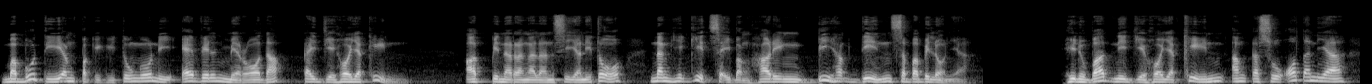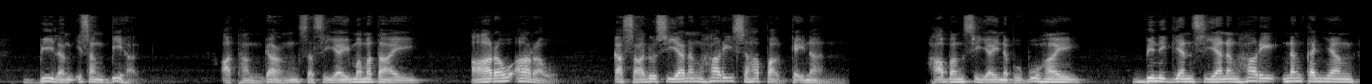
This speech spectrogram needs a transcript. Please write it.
Mabuti ang pakikitungo ni Evil Merodak kay Jehoiakin at pinarangalan siya nito ng higit sa ibang haring bihag din sa Babylonia. Hinubad ni Jehoiakin ang kasuotan niya bilang isang bihag. At hanggang sa siya'y mamatay, araw-araw, kasalo siya ng hari sa hapagkainan. Habang siya'y nabubuhay, binigyan siya ng hari ng kanyang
